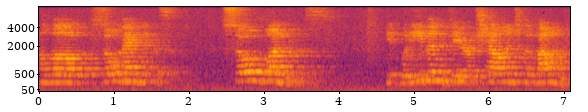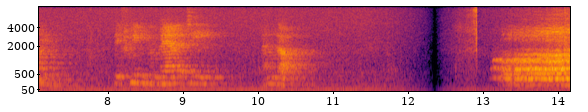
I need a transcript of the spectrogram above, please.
A love so magnificent, so wondrous, it would even dare challenge the boundary between humanity and God. Let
